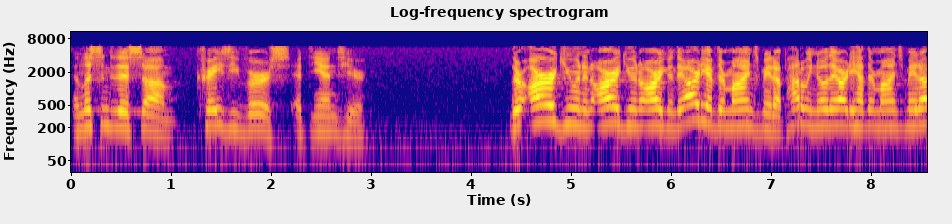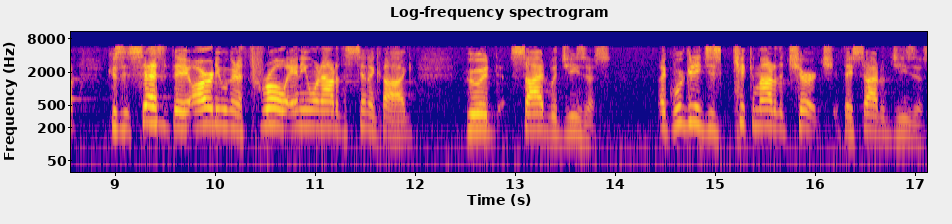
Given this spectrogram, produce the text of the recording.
And listen to this um, crazy verse at the end here. They're arguing and arguing and arguing. They already have their minds made up. How do we know they already have their minds made up? Because it says that they already were going to throw anyone out of the synagogue who would side with Jesus. Like, we're going to just kick them out of the church if they side with Jesus.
